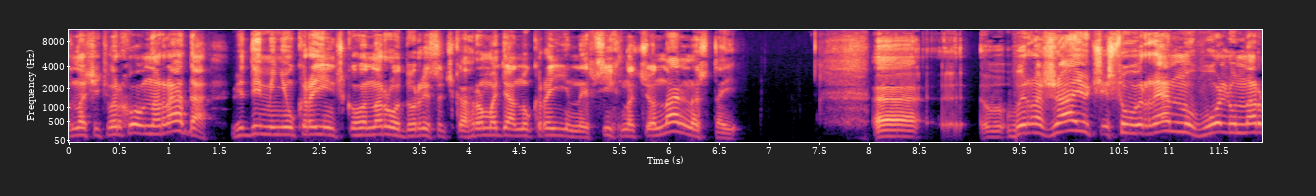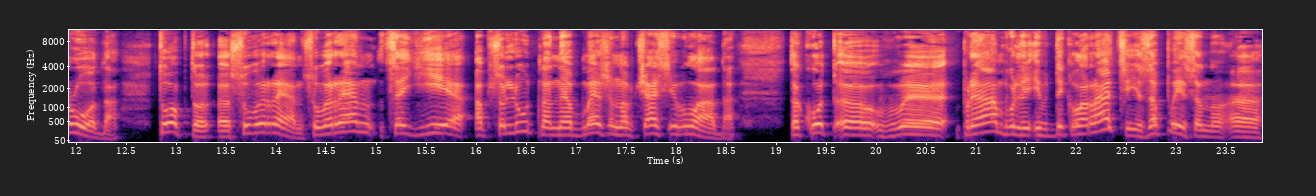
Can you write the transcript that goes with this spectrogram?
значить, Верховна Рада від імені українського народу, рисочка громадян України всіх національностей, е, е, виражаючи суверенну волю народа. Тобто е, суверен, суверен це є абсолютно необмежена в часі влада. Так от е, в преамбулі і в декларації записано, е,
